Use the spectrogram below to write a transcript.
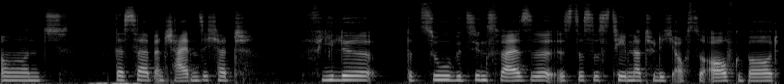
Und deshalb entscheiden sich halt viele dazu, beziehungsweise ist das System natürlich auch so aufgebaut,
